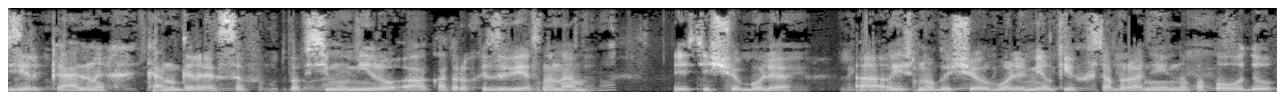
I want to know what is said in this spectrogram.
зеркальных конгрессов по всему миру, о которых известно нам. Есть еще более а, есть много еще более мелких собраний, но по поводу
